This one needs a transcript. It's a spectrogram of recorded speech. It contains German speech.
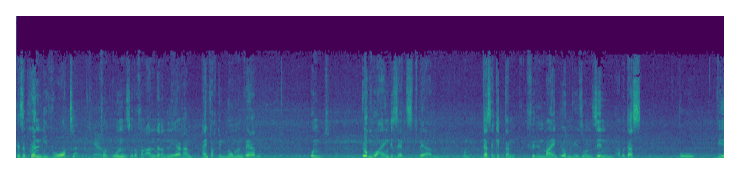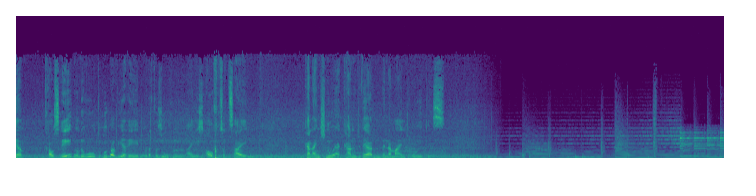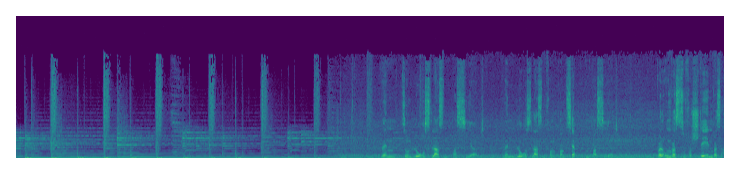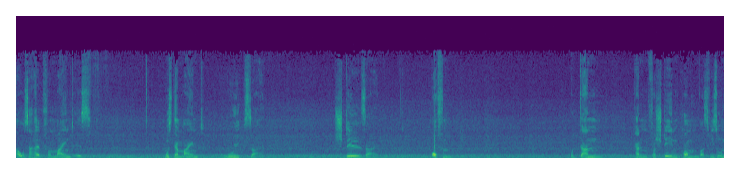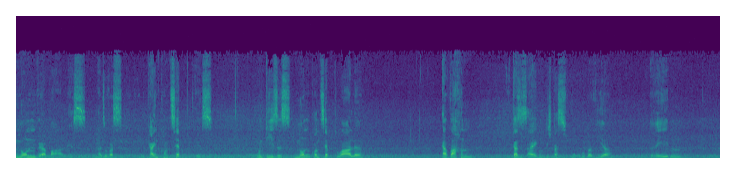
Deshalb können die Worte Ja. von uns oder von anderen Lehrern einfach genommen werden und irgendwo eingesetzt werden. Und das ergibt dann für den Mind irgendwie so einen Sinn. Aber das, wo wir draus reden oder worüber wir reden oder versuchen eigentlich aufzuzeigen, kann eigentlich nur erkannt werden, wenn der Mind ruhig ist. Wenn so ein Loslassen passiert, wenn Loslassen von Konzepten passiert, weil um was zu verstehen, was außerhalb vom Mind ist, muss der Mind ruhig sein, still sein, offen. Und dann kann Verstehen kommen, was wie so nonverbal ist, also was kein Konzept ist. Und dieses non-konzeptuale Erwachen, das ist eigentlich das, worüber wir reden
